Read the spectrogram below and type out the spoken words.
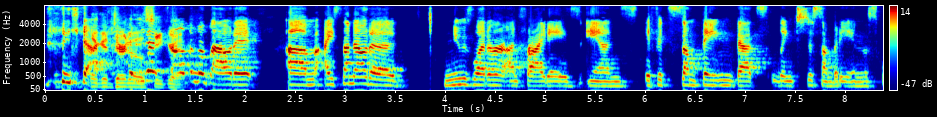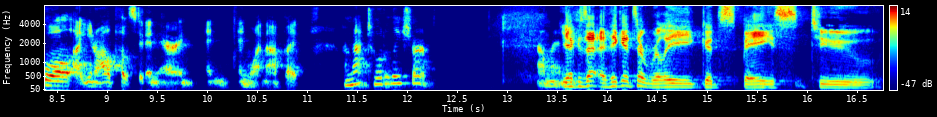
yeah, like a dirty little secret. Tell them about it. Um, I send out a newsletter on Fridays, and if it's something that's linked to somebody in the school, you know, I'll post it in there and and, and whatnot. But I'm not totally sure. Yeah, because I think it's a really good space to,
